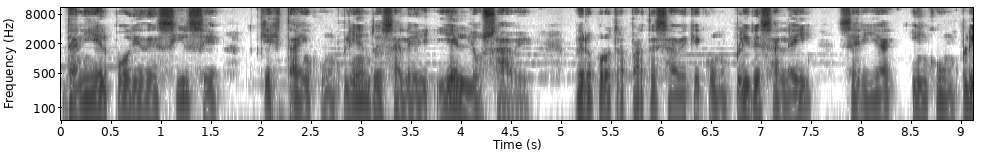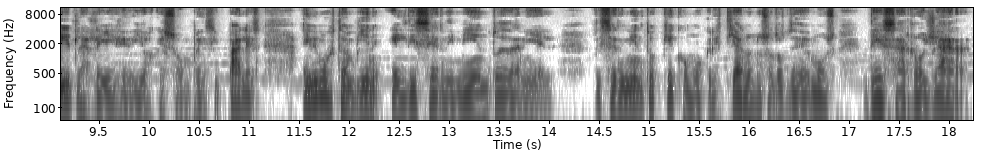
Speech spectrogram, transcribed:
Daniel podría decirse que está incumpliendo esa ley y él lo sabe, pero por otra parte sabe que cumplir esa ley sería incumplir las leyes de Dios que son principales. Ahí vemos también el discernimiento de Daniel, discernimiento que como cristianos nosotros debemos desarrollar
